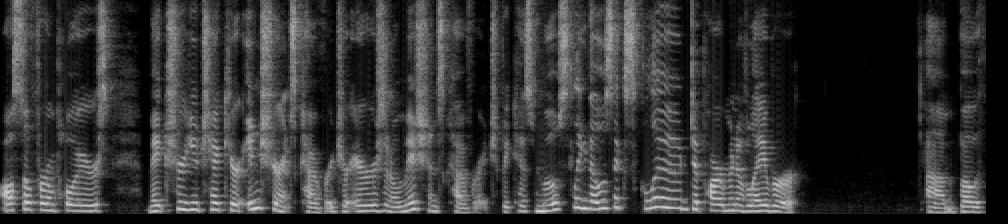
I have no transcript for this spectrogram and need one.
also for employers Make sure you check your insurance coverage your errors and omissions coverage because mostly those exclude Department of Labor, um, both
